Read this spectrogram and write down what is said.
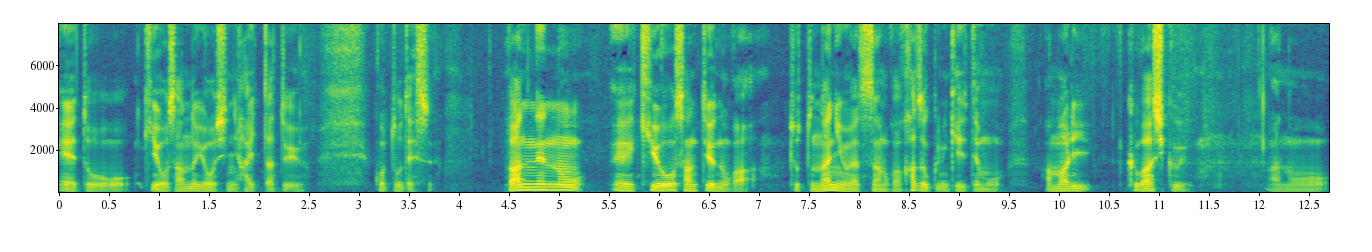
えーと、清さんの養子に入ったということです。晩年の、えー、清さんっていうのがちょっと何をやってたのか家族に聞いてもあまり詳しくあの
